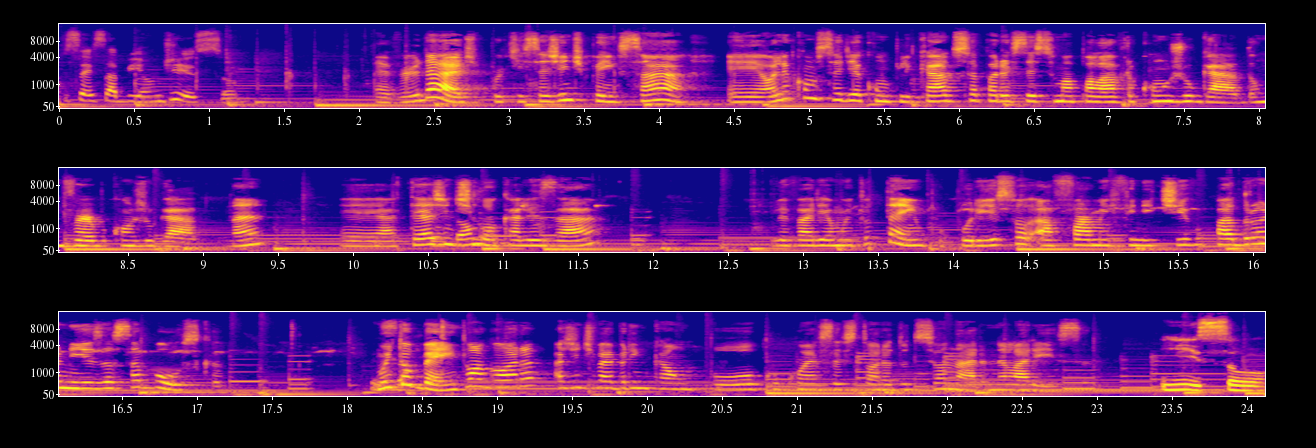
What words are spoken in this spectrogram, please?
Vocês sabiam disso? É verdade, porque se a gente pensar, é, olha como seria complicado se aparecesse uma palavra conjugada, um verbo conjugado, né? É, até a gente localizar levaria muito tempo. Por isso, a forma infinitivo padroniza essa busca. Exato. Muito bem, então agora a gente vai brincar um pouco com essa história do dicionário, né, Larissa? Isso.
